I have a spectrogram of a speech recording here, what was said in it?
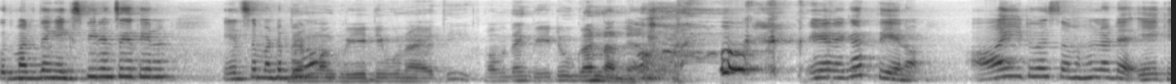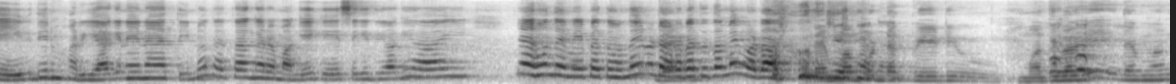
මොකද මට දැන් එක්ස්පීරියන්ස් එක තියෙනවනේ. ඒ නිසා මට දැන් මම ක්‍රියේටිව් වුණා ඇති. මම දැන් ක්‍රියේටිව් උගන්වන්න යනවා. එහෙම එකක් තියෙනවා. ආයි ඊට පස්සේ සමහරවිට ඒක ඒ විදිහටම හරියාගෙන එන අයත් ඉන්නවා. නැත්නම් අර මගේ කේස් එකේදී වගේ ආයි නෑ හොඳයි මේ පැත්ත හොඳයි. නේද අර පැත්ත තමයි වඩා හොඳ පොඩ්ඩක් ක්‍රියේටිව් මදි වගේ දැන් මම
